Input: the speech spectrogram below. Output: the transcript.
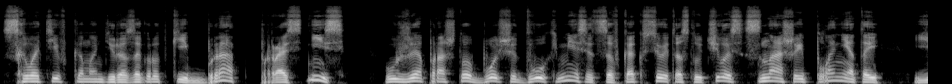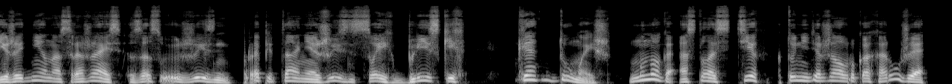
схватив командира за грудки. «Брат, проснись! Уже прошло больше двух месяцев, как все это случилось с нашей планетой. Ежедневно сражаясь за свою жизнь, пропитание, жизнь своих близких. Как думаешь, много осталось тех, кто не держал в руках оружие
